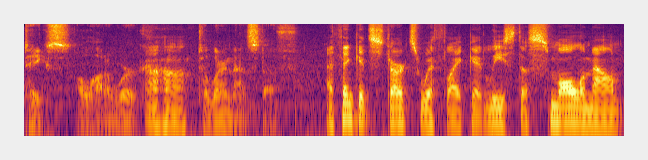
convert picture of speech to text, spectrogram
takes a lot of work Uh-huh. to learn that stuff. I think it starts with like at least a small amount,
